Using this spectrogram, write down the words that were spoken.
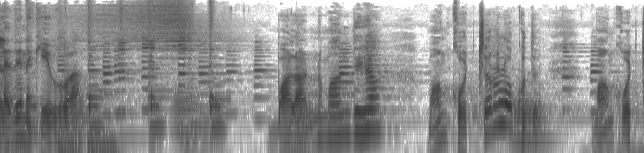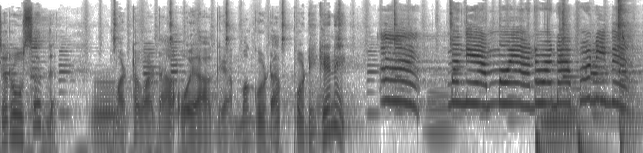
එළදෙන කිව්වා බලන්න මන් දිහා මං කොච්චර ලොකුද? මං කොච්චර උසද? මට වඩා ඔයාගේ අම්මා ගොඩක් පොඩි කෙනෙක්. මගේ අම්මා ඔයාට වඩා පොඩිද?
